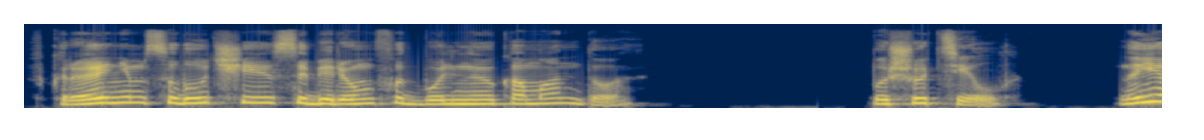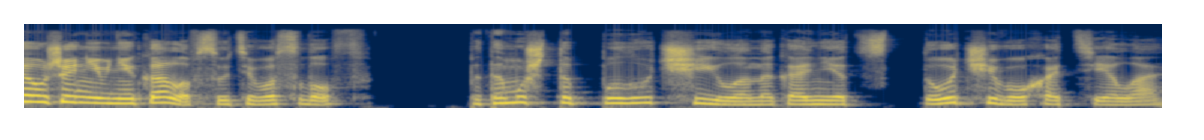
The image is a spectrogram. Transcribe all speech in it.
В крайнем случае соберем футбольную команду. Пошутил. Но я уже не вникала в суть его слов, потому что получила, наконец, то, чего хотела.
